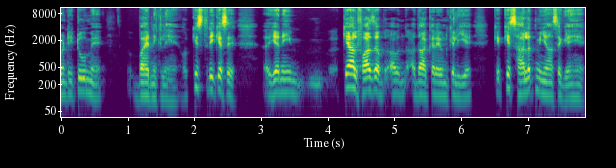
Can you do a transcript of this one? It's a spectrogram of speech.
22 में बाहर निकले हैं और किस तरीके से यानी क्या अल्फ़ाज़ अदा करें उनके लिए कि किस हालत में यहाँ से गए हैं।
